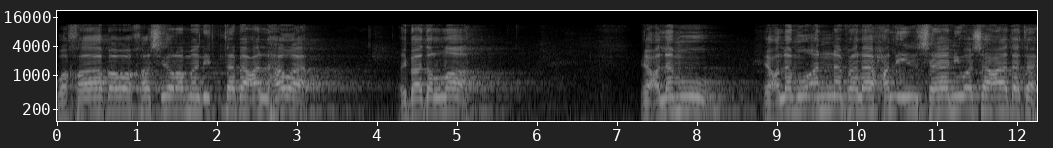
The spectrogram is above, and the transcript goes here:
وخاب وخسر من اتبع الهوى عباد الله اعلموا اعلموا أن فلاح الإنسان وسعادته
